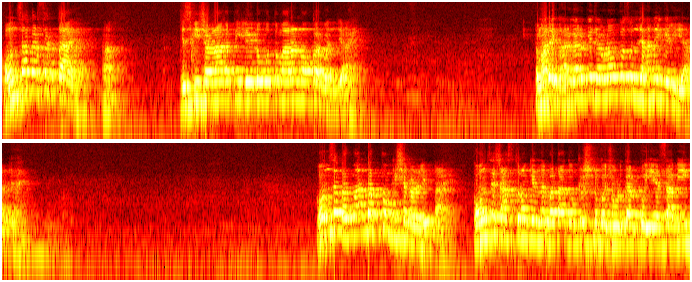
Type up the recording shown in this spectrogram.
कौन सा कर सकता है? हा? जिसकी शरणागति ले लो, वो तुम्हारा नौकर बन जाए। तुम्हारे घर घर के झगड़ों को सुलझाने के लिए आ जाए। कौन सा भगवान भक्तों की शरण लेता है? कौन से शास्त्रों के अंदर बता दो कृष्ण को छोड़कर कोई ऐसा भी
